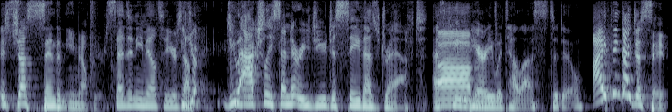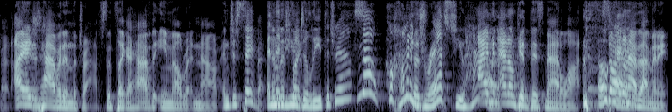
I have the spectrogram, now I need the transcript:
is just send an email to yourself. Send an email to yourself. You- do you actually send it, or do you just save as draft, as Um, Katy Perry would tell us to do? I think I just save it. I just have it in the drafts. It's like I have the email written out and just save it. And, then do you like- delete the drafts? No. Oh, how many drafts do you have? I mean, I don't get this mad a lot. so I don't have that many.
